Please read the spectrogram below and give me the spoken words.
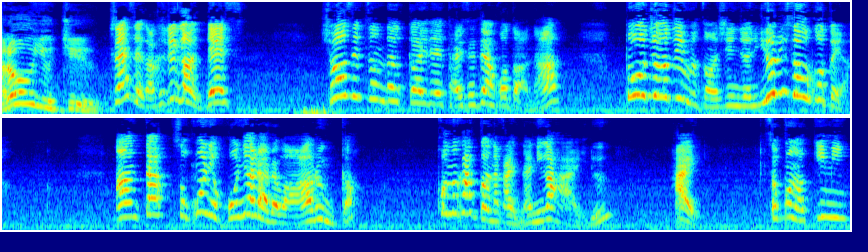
ハロー YouTube! 先生学習会です小説の読解で大切なことはな、登場人物の心情に寄り添うことや。あんた、そこにほにゃららはあるんか？この括弧の中に何が入る？はい。そこの君、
